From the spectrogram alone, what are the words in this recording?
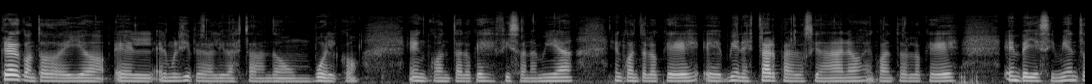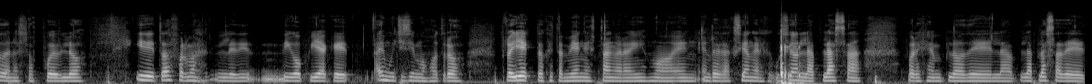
Creo que con todo ello el, el municipio de Oliva está dando un vuelco en cuanto a lo que es fisonomía, en cuanto a lo que es eh, bienestar para los ciudadanos, en cuanto a lo que es embellecimiento de nuestros pueblos. Y de todas formas, le digo, Pía, que hay muchísimos otros proyectos que también están ahora mismo en, redacción, en ejecución. La plaza, por ejemplo, de la, plaza de,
